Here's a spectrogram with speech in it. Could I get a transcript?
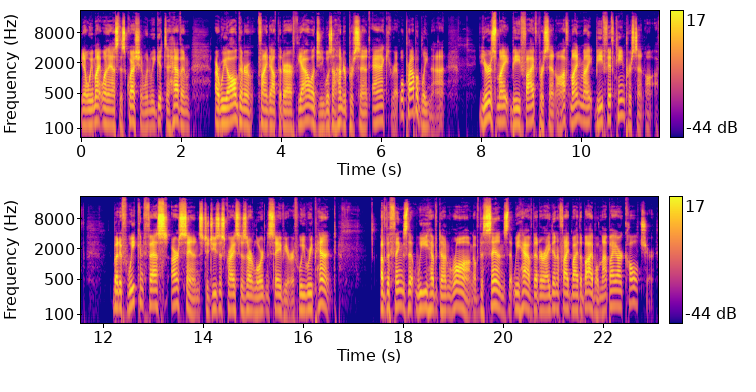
You know, we might want to ask this question when we get to heaven, are we all going to find out that our theology was 100% accurate? Well, probably not. Yours might be 5% off, mine might be 15% off. But if we confess our sins to Jesus Christ as our Lord and Savior, if we repent of the things that we have done wrong, of the sins that we have that are identified by the Bible, not by our culture,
